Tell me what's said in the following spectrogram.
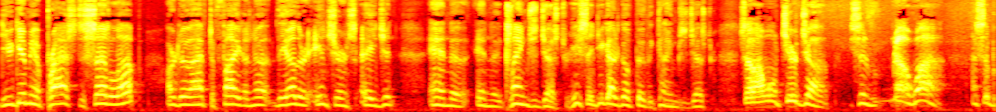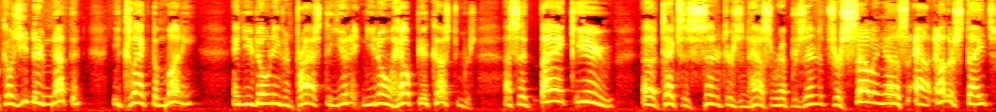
Do you give me a price to settle up, or do I have to fight another, the other insurance agent and the and the claims adjuster. He said, "You got to go through the claims adjuster." So I want your job. He said, "No, why?" I said, "Because you do nothing. You collect the money, and you don't even price the unit, and you don't help your customers." I said, "Thank you." Uh, Texas senators and House of Representatives for selling us out. Other states,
